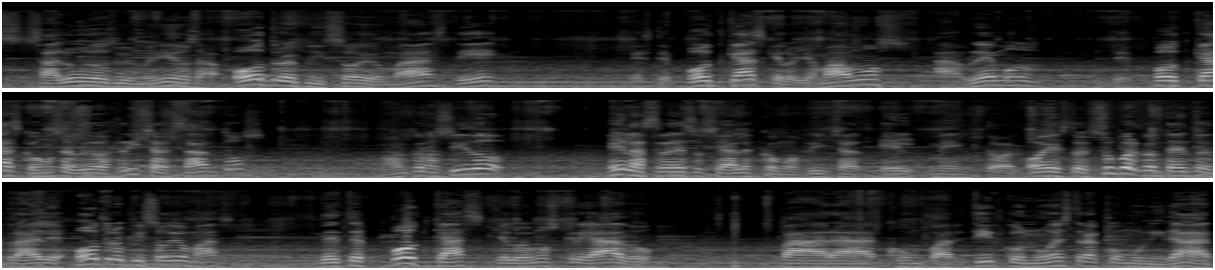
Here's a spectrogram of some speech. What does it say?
saludos, bienvenidos a otro episodio más de este podcast que lo llamamos Hablemos de Podcast con un servidor Richard Santos, mejor conocido en las redes sociales como Richard el Mentor. Hoy estoy súper contento de traerle otro episodio más de este podcast que lo hemos creado para compartir con nuestra comunidad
